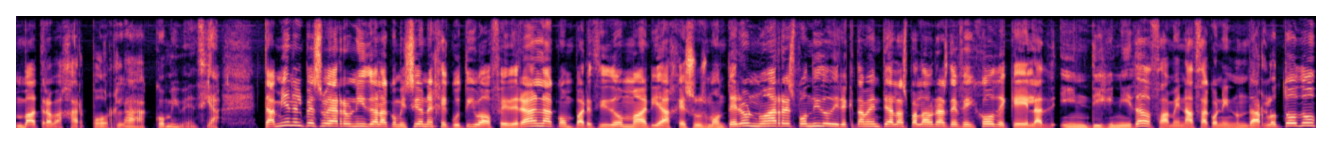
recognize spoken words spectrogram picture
va a trabajar por la convivencia. También el PSOE ha reunido a la Comisión Ejecutiva Federal, ha comparecido María Jesús Montero no ha respondido directamente a las palabras de Feijó de que la indignidad amenaza con inundarlo todo.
